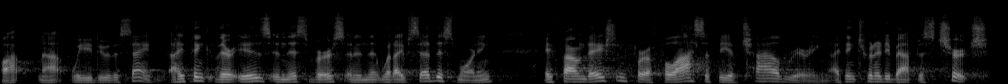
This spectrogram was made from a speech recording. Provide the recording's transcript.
Ought not we do the same? I think there is in this verse and in what I've said this morning a foundation for a philosophy of child rearing. I think Trinity Baptist Church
